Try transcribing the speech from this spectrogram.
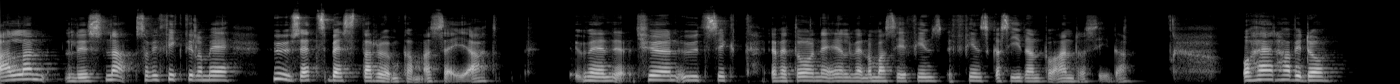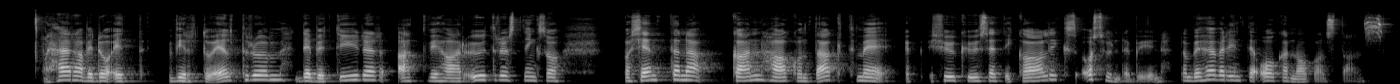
Allan lyssnade, så vi fick till och med husets bästa rum kan man säga. Att- Med en skön utsikt över Torneälven och man ser fins, finska sidan på andra sidan. Och här har vi då, här har vi då ett virtuellt rum. Det betyder att vi har utrustning så patienterna kan ha kontakt med sjukhuset i Kalix och Sunderbyn. De behöver inte åka någonstans.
